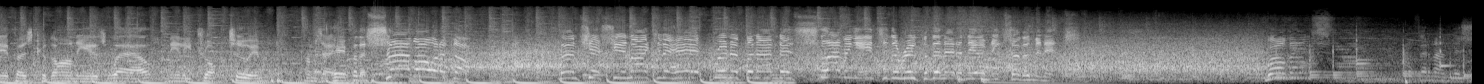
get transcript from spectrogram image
Near post Cavani as well, nearly dropped to him. Comes out here for the slam. Oh, what a goal! Manchester United ahead. Bruno Fernandes slamming it into the roof of the net in the opening seven minutes. Well. Fernandes,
